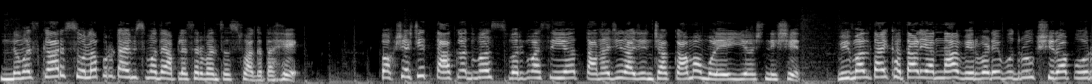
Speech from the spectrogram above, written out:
नमस्कार सोलापूर टाइम्समध्ये आपल्या सर्वांचं स्वागत आहे. पक्षाची ताकद व स्वर्गवासीय तानाजी राजेंच्या कामामुळे यश निश्चित. विमलताई खताळ यांना विरवडे बुद्रुक शिरापूर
